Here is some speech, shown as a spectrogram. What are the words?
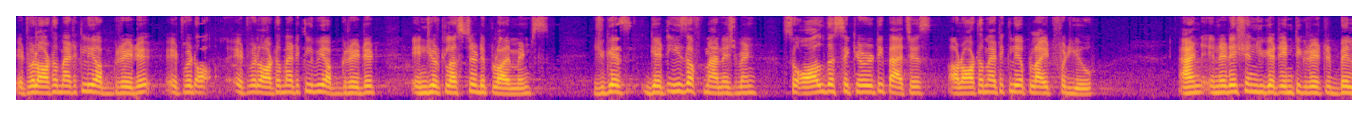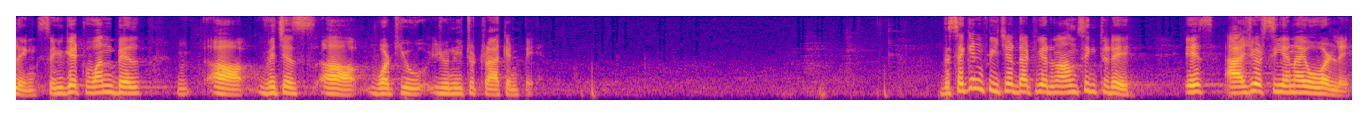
it will automatically upgrade it. It, would, it will automatically be upgraded in your cluster deployments. You guys get ease of management, so all the security patches are automatically applied for you. And in addition, you get integrated billing. So you get one bill, uh, which is uh, what you, you need to track and pay. The second feature that we are announcing today is Azure CNI overlay.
